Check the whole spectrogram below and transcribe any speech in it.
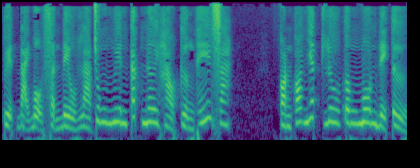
Tuyệt đại bộ phận đều là trung nguyên các nơi hào cường thế gia. Còn có nhất lưu tông môn đệ tử.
